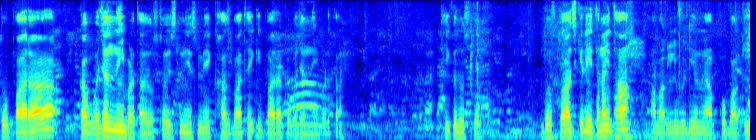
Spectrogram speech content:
तो पारा का वज़न नहीं बढ़ता दोस्तों, इसलिए इसमें एक ख़ास बात है कि पारा का वज़न नहीं बढ़ता। ठीक है दोस्तों। दोस्तों, आज के लिए इतना ही था। अब अगली वीडियो में आपको बाकी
